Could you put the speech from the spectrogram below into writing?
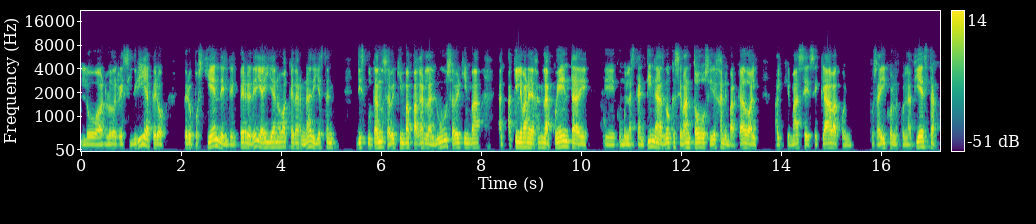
lo, lo recibiría, pero, pero pues ¿quién del, del PRD? Y ahí ya no va a quedar nadie, ya están disputando saber quién va a pagar la luz, saber quién va, a quién le van a dejar la cuenta, de, eh, como en las cantinas, ¿no? Que se van todos y dejan embarcado al, al que más se, clava con, pues ahí con, con la fiesta.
